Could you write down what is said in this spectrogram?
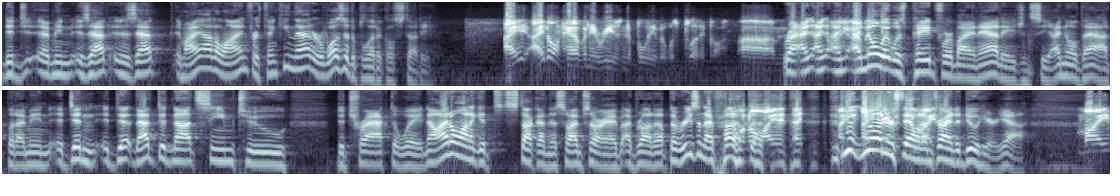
Did you, I mean is that is that am I out of line for thinking that, or was it a political study? I, I don't have any reason to believe it was political. Um, right. I, I, I, know it was paid for by an ad agency. I know that, but I mean, it didn't. It did, that did not seem to detract away. Now, I don't want to get stuck on this, so I'm sorry I, I brought it up. The reason I brought Oh, up no, the- I- I- you, I- you I understand what. I'm trying to do here, yeah. my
